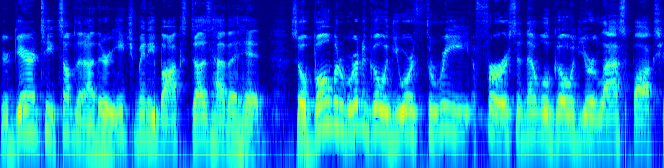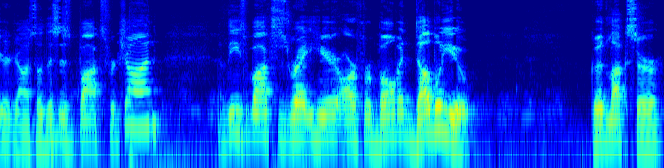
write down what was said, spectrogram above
You're guaranteed something out there. Each mini box does have a hit. So Bowman, we're going to go with your three first, and then we'll go with your last box here, John. So this is box for John. These boxes right here are for Bowman W. Good luck, sir.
